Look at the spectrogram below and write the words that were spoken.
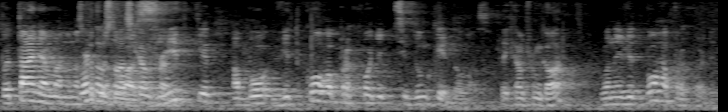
Питання в мене Where do наступне those до thoughts вас. come from? Звідки або від кого приходять ці думки до вас? They come from God. Вони від Бога приходять.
